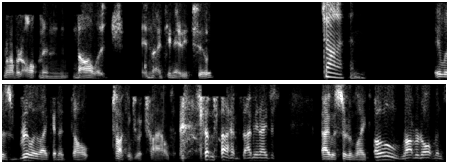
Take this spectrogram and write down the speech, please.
Robert Altman knowledge in 1982. Jonathan. It was really like an adult talking to a child sometimes. I mean, I just, I was sort of like, oh, Robert Altman's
